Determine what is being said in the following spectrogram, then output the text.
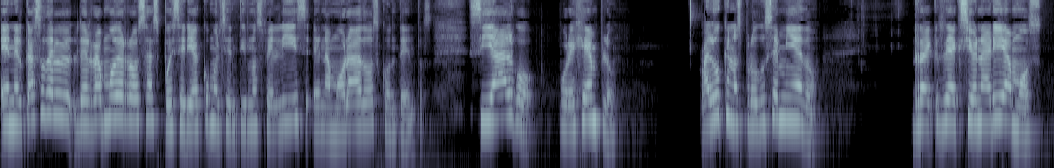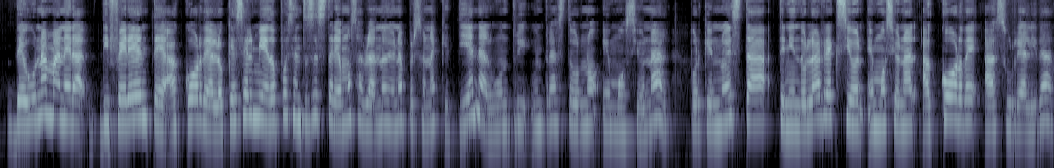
En el caso del, del, ramo de rosas, pues sería como el sentirnos feliz, enamorados, contentos. Si algo, por ejemplo, algo que nos produce miedo, reaccionaríamos de una manera diferente, acorde a lo que es el miedo, pues entonces estaríamos hablando de una persona que tiene algún un trastorno emocional, porque no está teniendo la reacción emocional acorde a su realidad.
